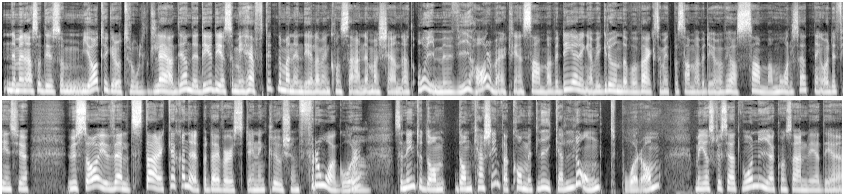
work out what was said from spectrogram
Nej, men alltså det som jag tycker är otroligt glädjande, det är ju det som är häftigt när man är en del av en koncern, när man känner att oj, men vi har verkligen samma värderingar. Vi grundar vår verksamhet på samma värderingar och vi har samma målsättning. Och det finns ju, USA är ju väldigt starka generellt på diversity and inclusion-frågor. Ja. Sen är inte de, de kanske inte har kommit lika långt på dem, men jag skulle säga att vår nya koncern-VD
